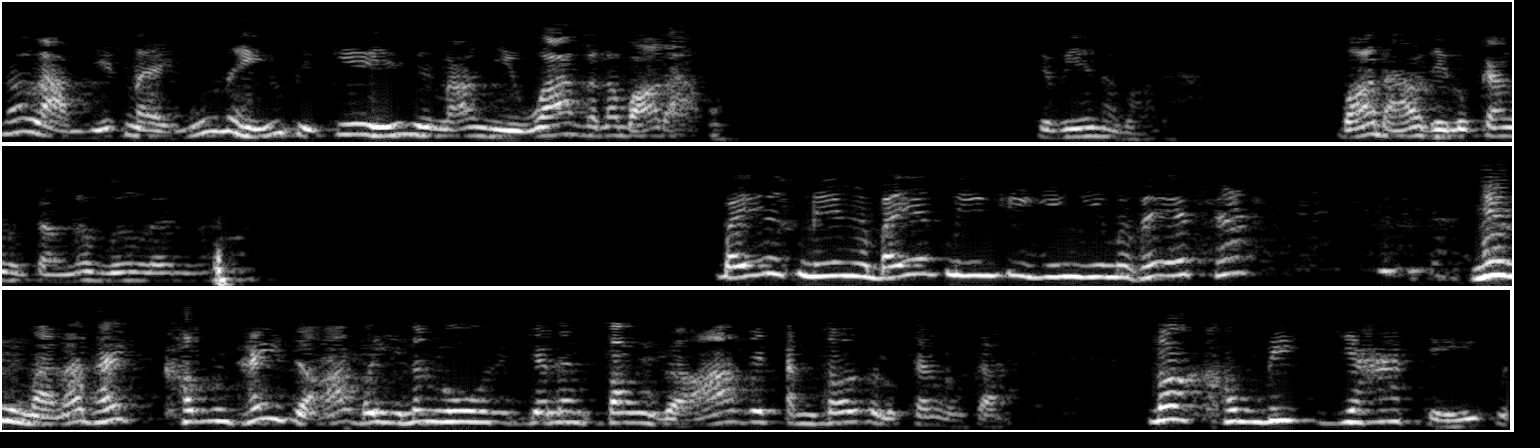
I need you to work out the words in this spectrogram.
nó làm việc này, muốn nó hiểu việc kia, hiểu việc nọ, nhiều quá rồi nó bỏ đạo. Cái vía nó bỏ đạo. Bỏ đạo thì lục căn lục trần nó vươn lên, nó nói. Bảy ức niên bảy ức niên cái gì gì mà phải ép sát. Nhưng mà nó thấy không thấy rõ, bởi vì nó ngu cho nên phân rõ cái tâm tối của lục căn lục trần nó không biết giá trị của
